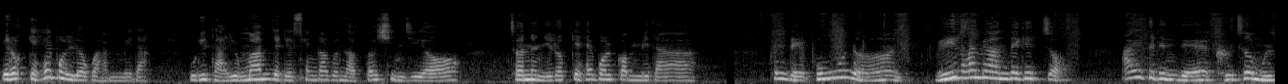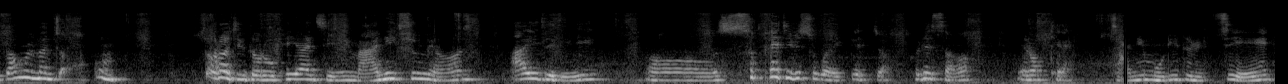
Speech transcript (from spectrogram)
이렇게 해보려고 합니다. 우리 다육맘들의 생각은 어떠신지요? 저는 이렇게 해볼 겁니다. 근데 부모는 매일 하면 안 되겠죠. 아이들인데 그저 물방울만 조금 떨어지도록 해야지 많이 주면 아이들이 어, 습해질 수가 있겠죠. 그래서 이렇게 잔이 물이 들지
